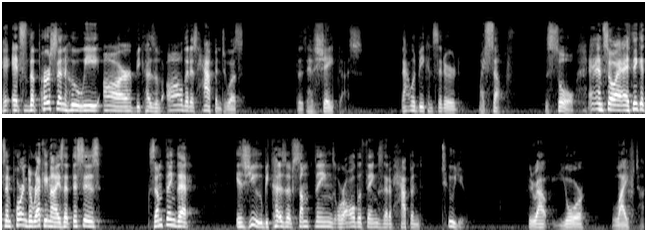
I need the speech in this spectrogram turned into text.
It's the person who we are because of all that has happened to us that has shaped us. That would be considered myself, the soul. And so I think it's important to recognize that this is something that is you because of some things or all the things that have happened to you throughout your lifetime.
